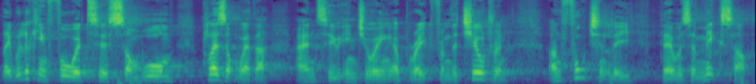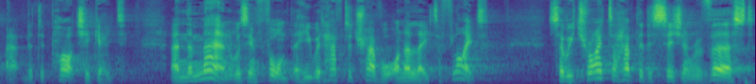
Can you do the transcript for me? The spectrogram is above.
They were looking forward to some warm, pleasant weather and to enjoying a break from the children. Unfortunately, there was a mix up at the departure gate, and the man was informed that he would have to travel on a later flight. So he tried to have the decision reversed,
